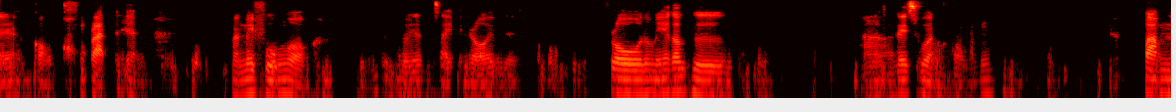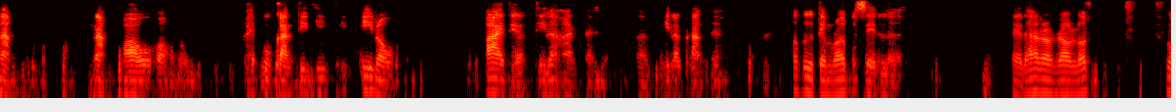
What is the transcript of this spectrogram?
นะของของปลัดเนี่ยมันไม่ฟุ้งออกเราจะใส่เป็นร้อยไปเลย โฟลตรงนี้ก็คืออในส่วนของความหนักหนักเบาของไอ้ปูกันที่ที่ที่เราป้ายแต่ทีละอันนะทีละครั้งเนี่ยก็คือเต็มร้อยเปอร์เซ็นต์เลย แต่ถ้าเราเราลดโฟล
